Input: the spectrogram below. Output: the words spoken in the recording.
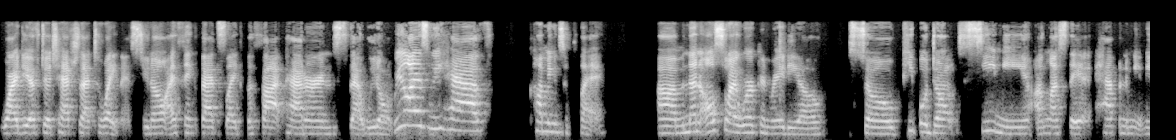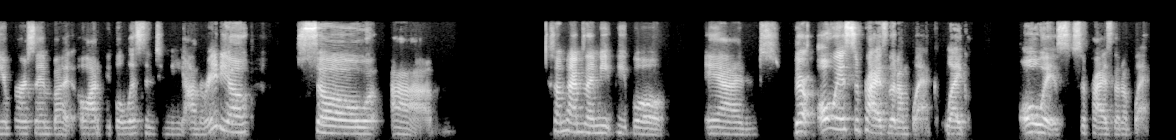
Why do you have to attach that to whiteness? You know, I think that's like the thought patterns that we don't realize we have coming to play. Um, and then also, I work in radio, so people don't see me unless they happen to meet me in person, but a lot of people listen to me on the radio. So um, sometimes I meet people and they're always surprised that I'm black, like always surprised that I'm black.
